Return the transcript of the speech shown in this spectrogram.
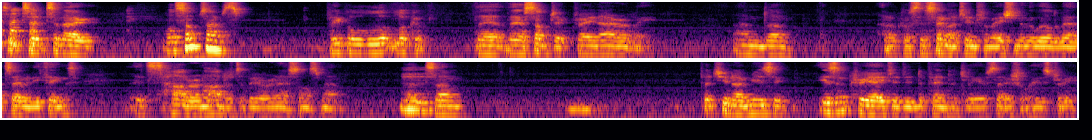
to, to, to know. Well, sometimes people look, look at their, their subject very narrowly. And, um, and of course, there's so much information in the world about so many things, it's harder and harder to be a Renaissance man. But, um, but you know, music isn't created independently of social history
